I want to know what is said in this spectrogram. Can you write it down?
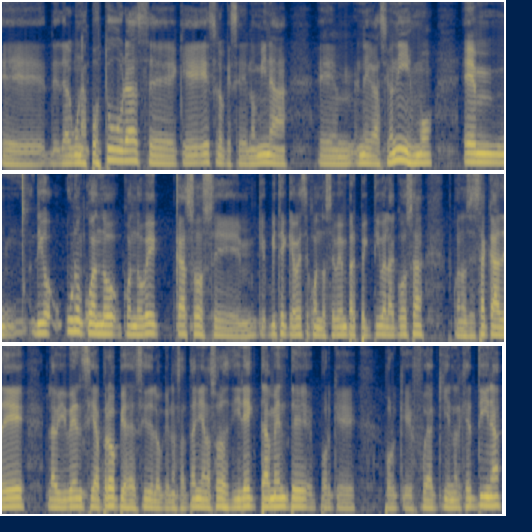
de algunas posturas, que es lo que se denomina negacionismo. Em, digo, uno cuando, cuando ve casos, em, que viste que a veces cuando se ve en perspectiva la cosa, cuando se saca de la vivencia propia, es decir, de lo que nos atañe a nosotros directamente porque, porque fue aquí en Argentina,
